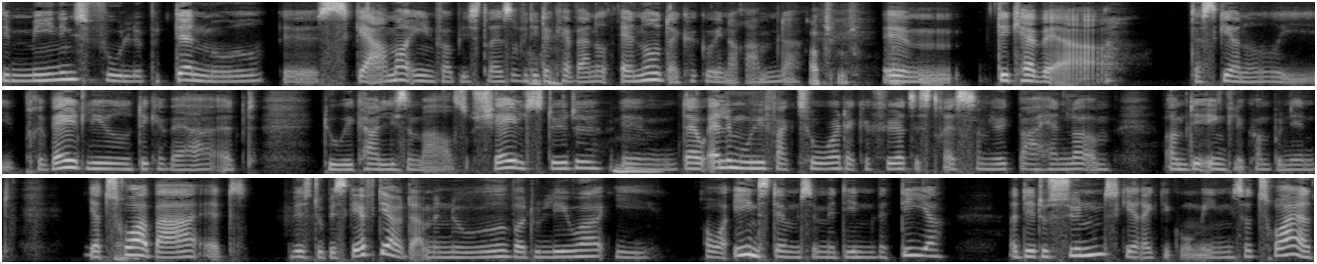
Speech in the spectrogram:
det meningsfulde på den måde øh, skærmer en for at blive stresset, fordi okay. der kan være noget andet, der kan gå ind og ramme dig. Absolut. Ja. Øhm, det kan være, der sker noget i privatlivet, det kan være, at du ikke har lige så meget social støtte. Mm. Øhm, der er jo alle mulige faktorer, der kan føre til stress, som jo ikke bare handler om, om det enkelte komponent. Jeg tror bare, at hvis du beskæftiger dig med noget, hvor du lever i overensstemmelse med dine værdier, og det du synes giver rigtig god mening, så tror jeg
